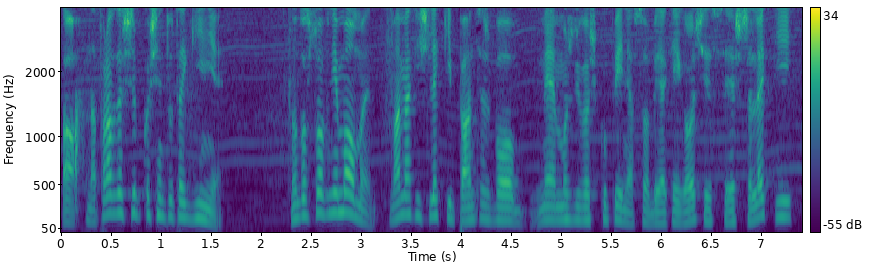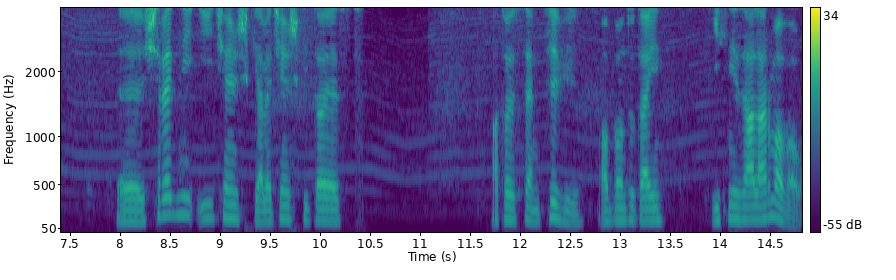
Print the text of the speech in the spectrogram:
O, naprawdę szybko się tutaj ginie. No dosłownie moment. Mam jakiś lekki pancerz, bo miałem możliwość kupienia sobie jakiegoś. Jest jeszcze lekki, yy, średni i ciężki, ale ciężki to jest... A to jest ten, cywil. Oby on tutaj ich nie zaalarmował.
